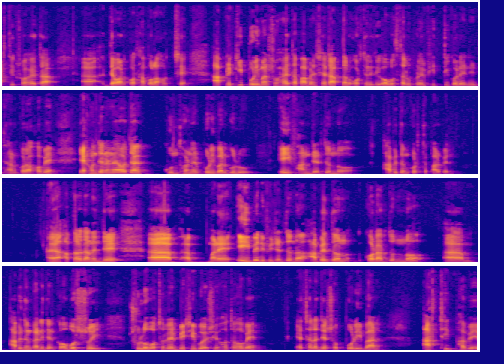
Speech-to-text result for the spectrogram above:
আর্থিক সহায়তা দেওয়ার কথা বলা হচ্ছে। আপনি কি পরিমাণ সহায়তা পাবেন সেটা আপনার অর্থনৈতিক অবস্থার উপরে ভিত্তি করে নির্ধারণ করা হবে। এখন জেনে নেওয়া যাক কোন ধরনের পরিবারগুলো এই ফান্ডের জন্য আবেদন করতে পারবেন। আপনারা জানেন যে মানে এই বেনিফিটের জন্য আবেদন করার জন্য আবেদনকারীদেরকে অবশ্যই ষোলো বছরের বেশি বয়সী হতে হবে। এছাড়া যেসব পরিবার আর্থিকভাবে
